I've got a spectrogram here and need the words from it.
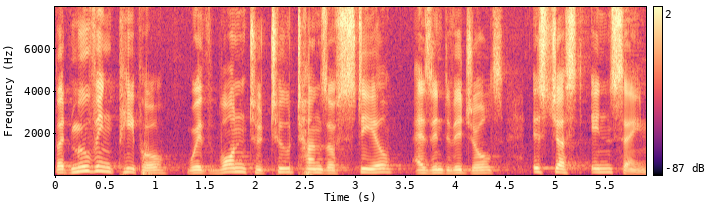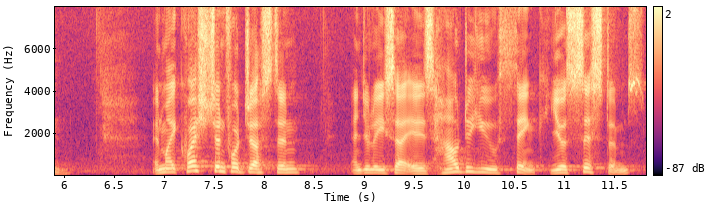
but moving people with one to two tons of steel as individuals is just insane. And my question for Justin and Yolisa is how do you think your systems,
